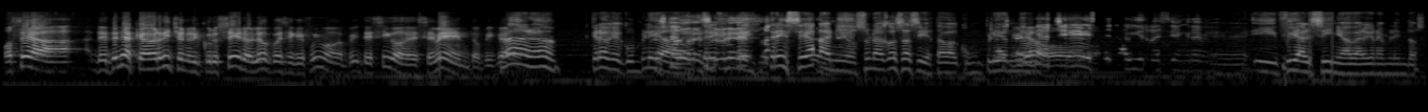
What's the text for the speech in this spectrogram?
O sea, le tenías que haber dicho en el crucero, loco, ese que fuimos, te sigo de cemento, Picardo. Claro, creo que cumplía Estaba de tre- tre- cemento. 13 años, una cosa así, estaba cumpliendo. VHS la vi recién, Gremlins. Eh, y fui al cine a ver Gremlin 2.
